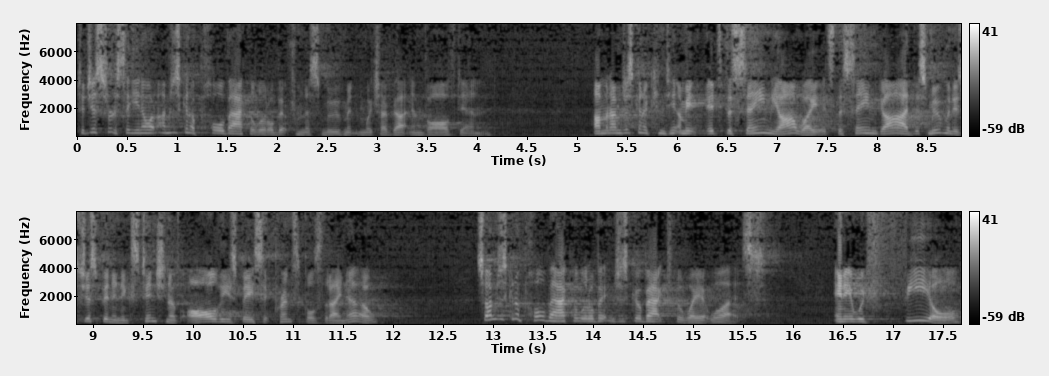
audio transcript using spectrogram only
to just sort of say, you know what, I'm just going to pull back a little bit from this movement in which I've gotten involved in. I mean, I'm just going to continue. I mean, it's the same Yahweh, it's the same God. This movement has just been an extension of all these basic principles that I know. So I'm just going to pull back a little bit and just go back to the way it was. And it would feel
